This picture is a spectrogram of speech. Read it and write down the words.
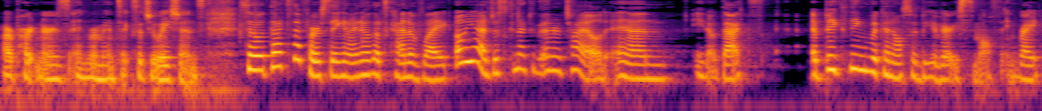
our partners in romantic situations. So that's the first thing. And I know that's kind of like, oh yeah, just connect with the inner child. And, you know, that's a big thing, but can also be a very small thing, right?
